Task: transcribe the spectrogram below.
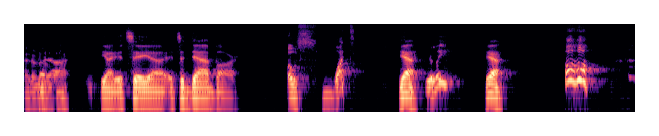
I don't but know. uh, yeah, it's a uh, it's a dab bar. oh, what? Yeah, Really? yeah. Oh,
